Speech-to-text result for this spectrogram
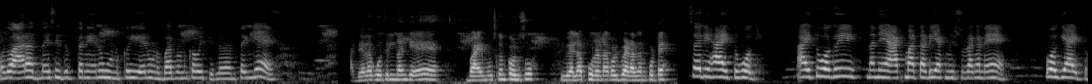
ಒಂದು ವಾರ ಹದಿನೈದು ಇದ್ದಿರ್ತಾನೆ ಏನು ಉಣ್ಕೊ, ಏನು ಉಣ್ಬಾರ್ದು ಉಣ್ಕೋ ಹೋಯ್ತಿಲ್ಲ ಅಂತಂಗೆ ಅದೆಲ್ಲ ಗೊತ್ತಿಲ್ಲ ನನಗೆ ಬಾಯಿ ಮುಚ್ಕೊಂಡು ಕಳಿಸು. ಇವೆಲ್ಲ ಪುರಾಣಗಳು ಬೇಡ ಅನ್ಕೊಟ್ಟೆ ಸರಿ ಆಯ್ತು ಹೋಗಿ. ಆಯ್ತು ಹೋಗ್ರಿ. ನಾನು ಯಾಕೆ ಮಾತಾಡಿ ಯಾಕೆ ನಿಷ್ಠರಾಗನೆ ಹೋಗಿ ಆಯ್ತು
